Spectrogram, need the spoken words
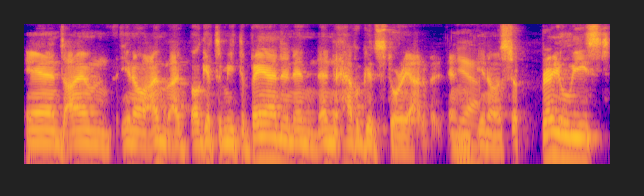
And I'm, you know, I'm, I'll get to meet the band and, and, and have a good story out of it. And, Yeah. you know, so very least,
